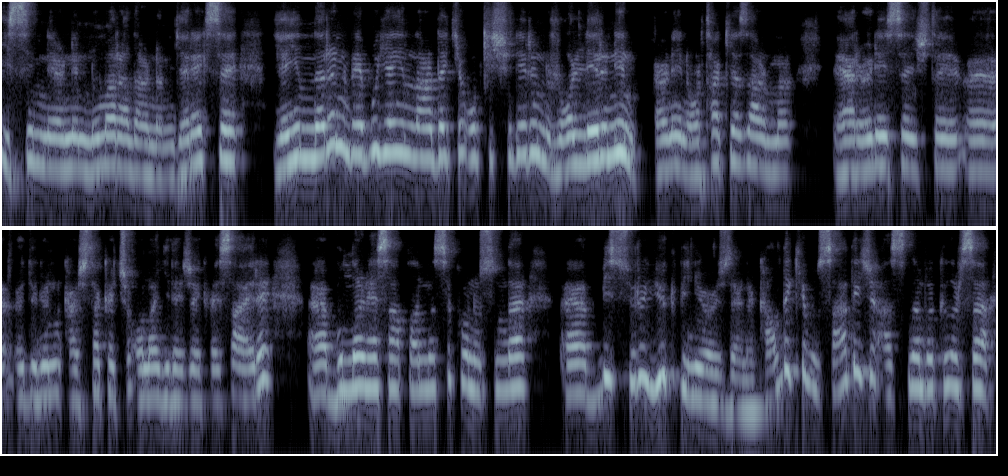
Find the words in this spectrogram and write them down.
isimlerinin, numaralarının, gerekse yayınların ve bu yayınlardaki o kişilerin rollerinin, örneğin ortak yazar mı, eğer öyleyse işte e, ödülün kaçta kaçı ona gidecek vesaire e, bunların hesaplanması konusunda e, bir sürü yük biniyor üzerine. Kaldı ki bu sadece aslına bakılırsa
